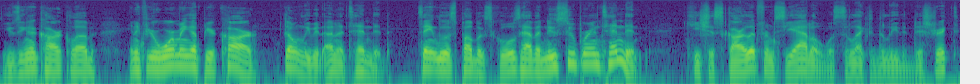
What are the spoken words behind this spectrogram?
using a car club, and if you're warming up your car, don't leave it unattended. St. Louis Public Schools have a new superintendent. Keisha Scarlett from Seattle was selected to lead the district.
